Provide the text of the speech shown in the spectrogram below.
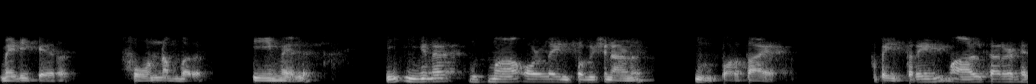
Medicare phone number email ഇങ്ങനെ ഉള്ള ഇൻഫർമേഷൻ ആണ് പുറത്തായത്. അപ്പൊ ഇത്രയും ആൾക്കാരുടെ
